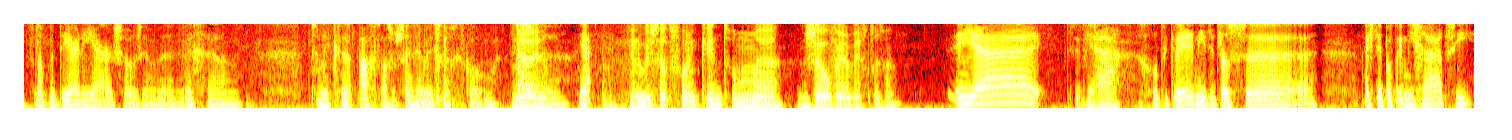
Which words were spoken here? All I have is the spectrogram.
vanaf mijn derde jaar of zo zijn we weggegaan. Toen ik acht was of zijn we weer teruggekomen. Dus, Ja, ja. ja. En hoe is dat voor een kind om zo ver weg te gaan? Ja, ja, god, ik weet het niet. Het was, als je het hebt over immigratie...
